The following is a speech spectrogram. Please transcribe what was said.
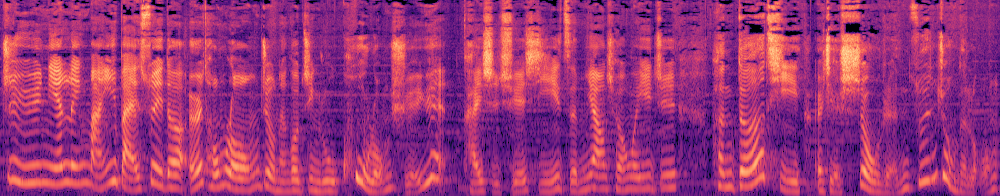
至于年龄满一百岁的儿童龙，就能够进入库龙学院，开始学习怎么样成为一只很得体而且受人尊重的龙。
